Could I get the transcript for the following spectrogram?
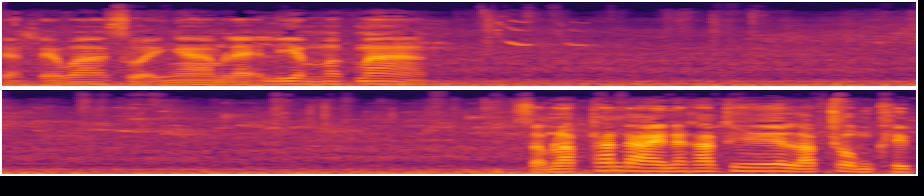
จัดได้ว่าสวยงามและเลี่ยมมาก ๆสำหรับท่านใดนะครับที่รับชมคลิป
